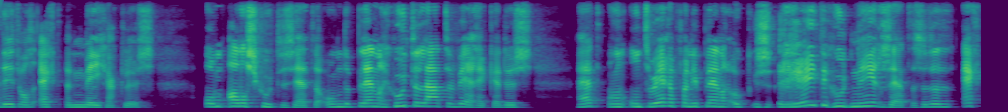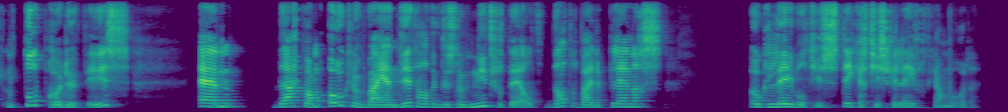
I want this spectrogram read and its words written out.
Dit was echt een mega klus. Om alles goed te zetten, om de planner goed te laten werken. Dus het ontwerp van die planner ook rete goed neerzetten, zodat het echt een topproduct is. En daar kwam ook nog bij, en dit had ik dus nog niet verteld, dat er bij de planners ook labeltjes, stickertjes geleverd gaan worden.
